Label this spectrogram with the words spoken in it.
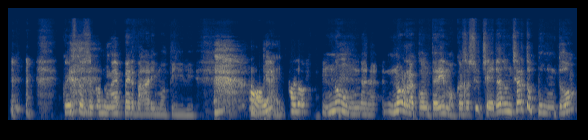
Questo secondo me per vari motivi. Poi okay. allora, non, non racconteremo cosa succede, ad un certo punto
